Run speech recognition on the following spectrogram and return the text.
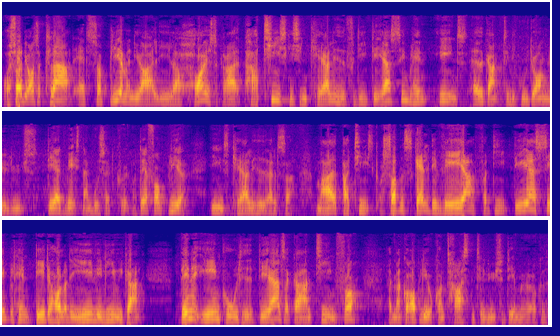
Og så er det også klart, at så bliver man jo i højeste grad partisk i sin kærlighed, fordi det er simpelthen ens adgang til det guddommelige lys. Det er et væsen af modsat køn, og derfor bliver ens kærlighed altså meget partisk. Og sådan skal det være, fordi det er simpelthen det, der holder det evige liv i gang. Denne enpolighed, det er altså garantien for, at man kan opleve kontrasten til lyset, det er mørket.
